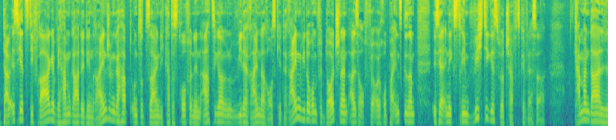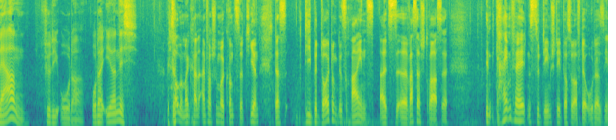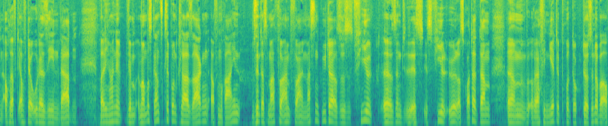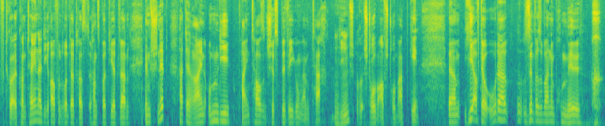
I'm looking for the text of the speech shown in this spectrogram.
da ist jetzt die Frage, wir haben gerade den Rhein schon gehabt und sozusagen die Katastrophe in den 80ern, wie der Rhein da rausgeht. Der Rhein wiederum für Deutschland als auch für Europa insgesamt ist ja ein extrem wichtiges Wirtschaftsgewässer. Kann man da lernen für die Oder oder eher nicht? Ich glaube, man kann einfach schon mal konstatieren, dass die Bedeutung des Rheins als äh, Wasserstraße in keinem Verhältnis zu dem steht, was wir auf der Oder sehen, auch auf, der Oder sehen werden. Weil ich meine, man muss ganz klipp und klar sagen, auf dem Rhein sind das vor allem, vor allem Massengüter. Also es ist viel, äh, sind, es ist viel Öl aus Rotterdam, ähm, raffinierte Produkte, es sind aber auch Container, die rauf und runter transportiert werden. Im Schnitt hat der Rhein um die 1000 Schiffsbewegungen am Tag, mhm. die Strom auf Strom abgehen. Ähm, hier auf der Oder sind wir so bei einem Promille,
